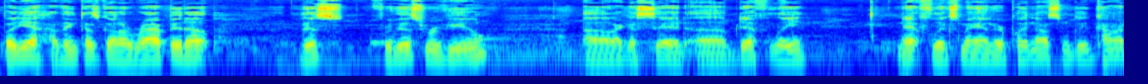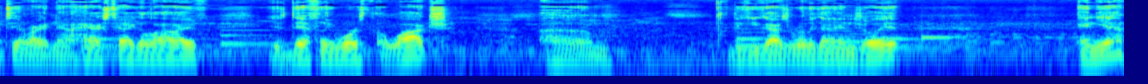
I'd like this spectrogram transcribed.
but yeah, I think that's gonna wrap it up this for this review. Uh, like I said, uh, definitely Netflix, man. They're putting out some good content right now. Hashtag Alive is definitely worth a watch. Um, I think you guys are really gonna enjoy it. And yeah,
